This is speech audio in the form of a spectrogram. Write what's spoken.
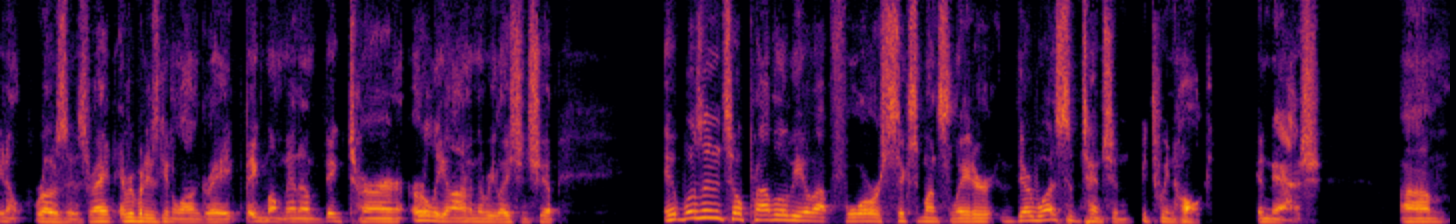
you know, roses, right? Everybody was getting along great, big momentum, big turn early on in the relationship it wasn't until probably about four or six months later there was some tension between Hulk and Nash, um,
